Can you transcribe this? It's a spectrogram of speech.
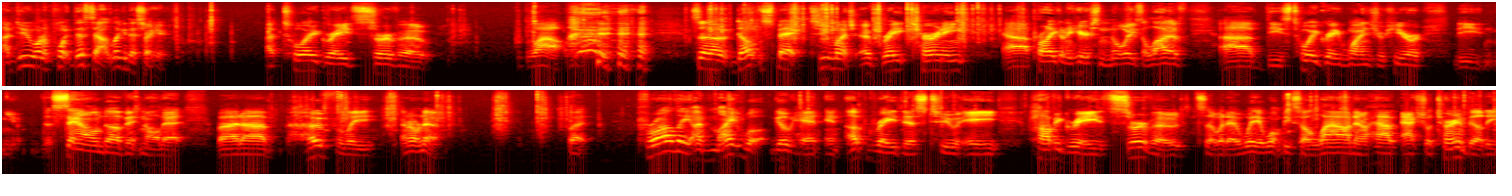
I do want to point this out. Look at this right here. A toy grade servo. Wow. so don't expect too much of great turning. Uh, probably going to hear some noise. A lot of uh, these toy grade ones, you'll hear the you know, the sound of it and all that. But uh, hopefully, I don't know. But probably I might well go ahead and upgrade this to a hobby grade servo so that way it won't be so loud and I'll have actual turning ability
